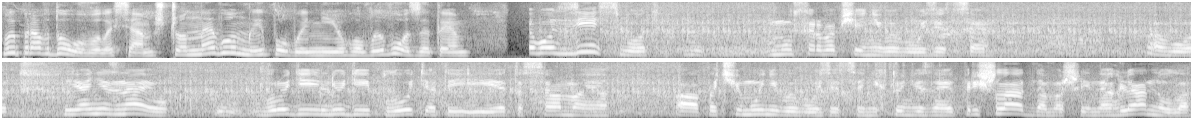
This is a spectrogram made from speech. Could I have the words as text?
Виправдовувалися, що не вони повинні його вивозити. Вот здесь вот мусор вообще не вывозится. А Вот. Я не знаю, вроде люди и платят, и это самое. А почему не вывозится, никто не знает. Пришла одна машина, глянула,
